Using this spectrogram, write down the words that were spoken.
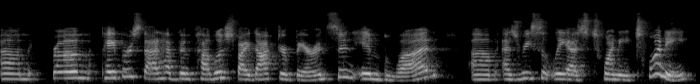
Um, from papers that have been published by Dr. Berentsen in Blood um, as recently as 2020,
